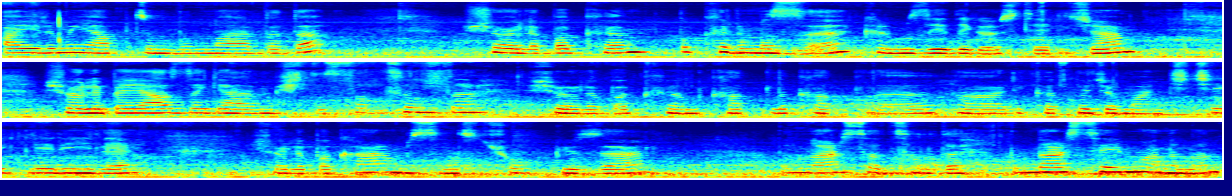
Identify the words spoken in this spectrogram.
ayrımı yaptım bunlarda da. Şöyle bakın. Bu kırmızı. Kırmızıyı da göstereceğim. Şöyle beyaz da gelmişti. Satıldı. Şöyle bakın katlı katlı. Harika kocaman çiçekleriyle. Şöyle bakar mısınız? Çok güzel. Bunlar satıldı. Bunlar Sevim Hanım'ın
